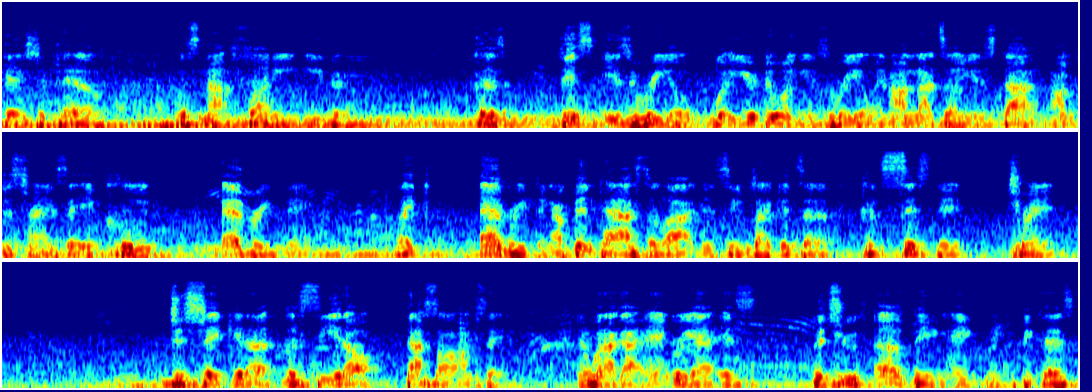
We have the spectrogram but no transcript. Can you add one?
Dave Chappelle. It's not funny either because this is real. What you're doing is real, and I'm not telling you to stop. I'm just trying to say include everything, like everything. I've been past a lot, and it seems like it's a consistent trend. Just shake it up. Let's see it all. That's all I'm saying. And what I got angry at is the truth of being angry because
